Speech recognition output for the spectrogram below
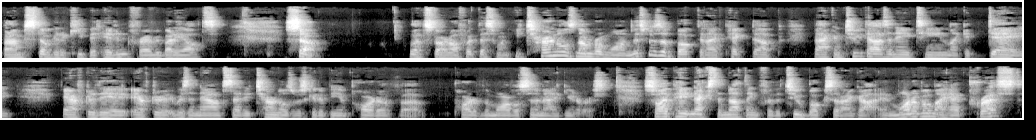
but I'm still going to keep it hidden for everybody else. So, Let's start off with this one. Eternals number one. This was a book that I picked up back in 2018, like a day after after it was announced that Eternals was going to be in part of uh, part of the Marvel Cinematic Universe. So I paid next to nothing for the two books that I got, and one of them I had pressed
